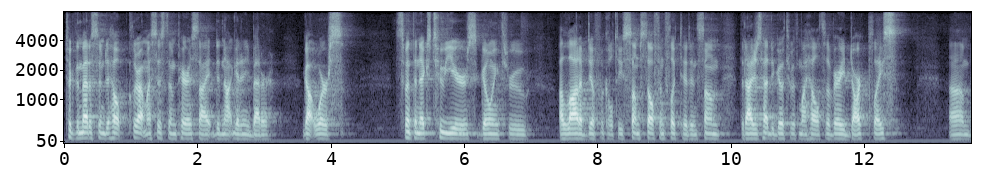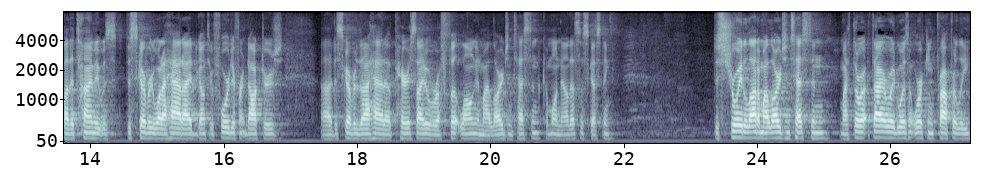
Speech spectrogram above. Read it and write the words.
took the medicine to help clear out my system, parasite, did not get any better, got worse. Spent the next two years going through a lot of difficulties, some self inflicted and some that I just had to go through with my health. It's a very dark place. Um, by the time it was discovered what I had, I had gone through four different doctors, uh, discovered that I had a parasite over a foot long in my large intestine. Come on now, that's disgusting. Destroyed a lot of my large intestine. My th- thyroid wasn't working properly.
